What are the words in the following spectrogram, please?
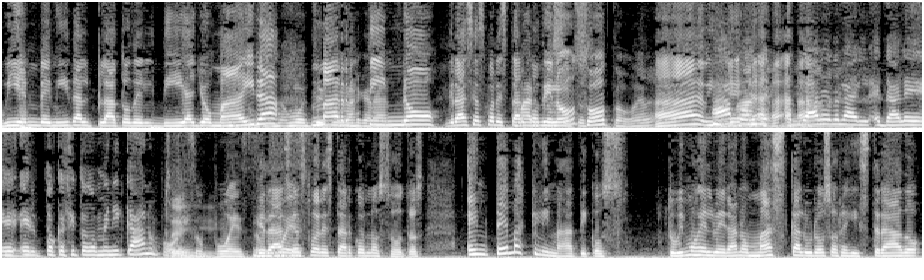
Bienvenida al plato del día, Yomaira Muchísimas Martino. Gracias por estar Martino con nosotros. Soto, ¿verdad? Ah, bien. Ah, pues, dale, el, toquecito dominicano. Pues. Por Sí. supuesto. Gracias Pues, por estar con nosotros. En temas climáticos, tuvimos el verano más caluroso registrado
